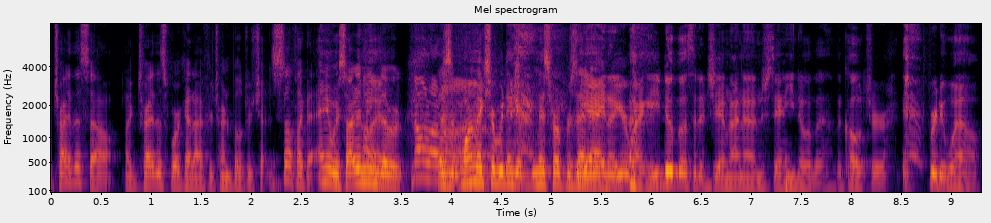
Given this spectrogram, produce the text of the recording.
try this out. Like, try this workout out if you're trying to build your chest. Stuff like that. Anyway, so I didn't Oh, mean yeah. to. No, no, I just no, no, want to no, make sure we didn't get misrepresented. Yeah, I know you're right. You do go to the gym, and I understand. You know the, the culture pretty well.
